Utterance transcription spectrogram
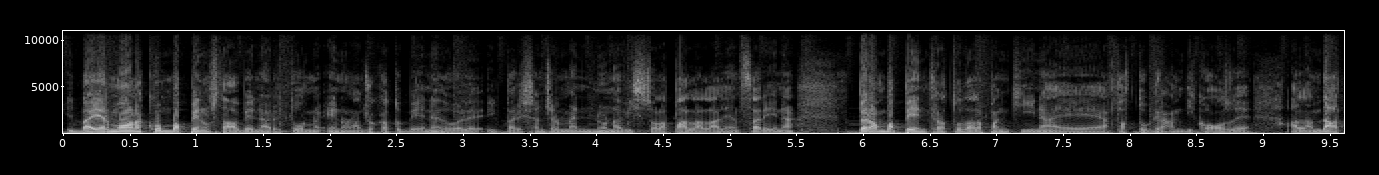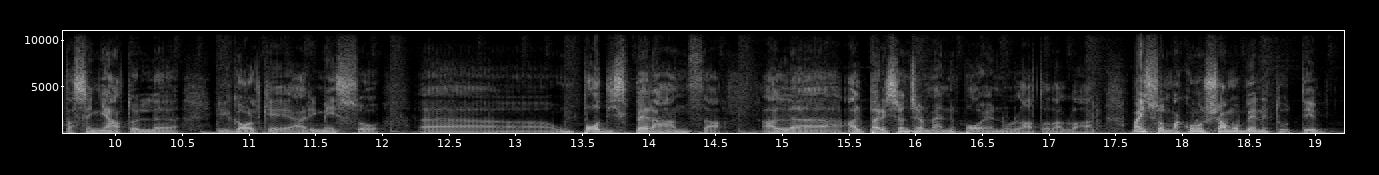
il Bayern Monaco, Mbappé non stava bene al ritorno e non ha giocato bene, dove il Paris Saint Germain non ha visto la palla all'Allianz Arena, però Mbappé è entrato dalla panchina e ha fatto grandi cose all'andata, ha segnato il, il gol che ha rimesso eh, un po' di speranza al, al Paris Saint Germain, poi annullato dal VAR. Ma insomma, conosciamo bene tutti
